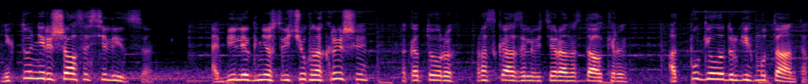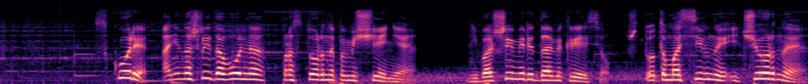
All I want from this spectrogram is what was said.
никто не решался селиться. Обилие гнезд свечук на крыше, о которых рассказывали ветераны-сталкеры, отпугивало других мутантов. Вскоре они нашли довольно просторное помещение, небольшими рядами кресел. Что-то массивное и черное,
